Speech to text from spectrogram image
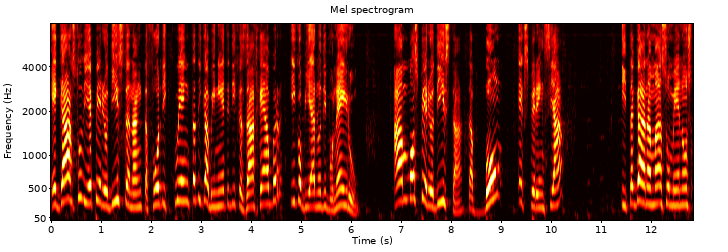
E gasto de periodista não está fora de conta de gabinete de Gezag Heber e governo de Bonaire. Ambos periodistas tá bom experiência e te gana mais ou menos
